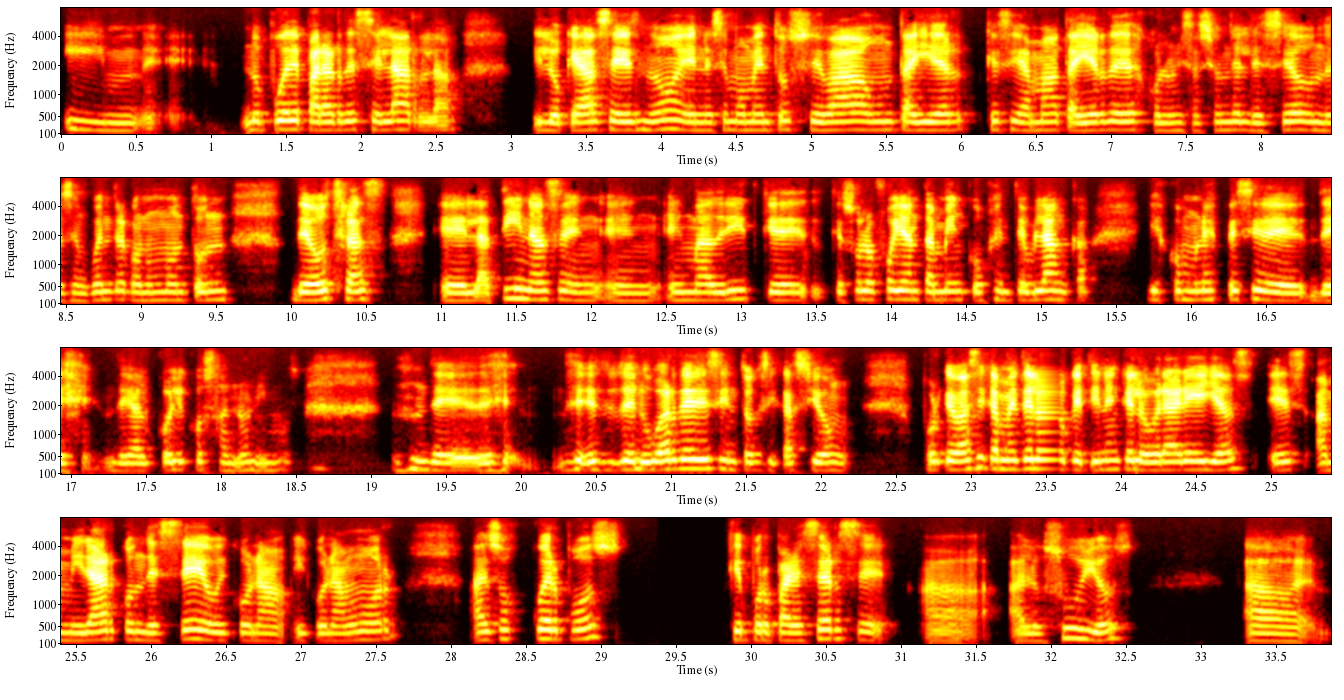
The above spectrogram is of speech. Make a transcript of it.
Y mm, eh, no puede parar de celarla, y lo que hace es, ¿no? En ese momento se va a un taller que se llama Taller de Descolonización del Deseo, donde se encuentra con un montón de otras eh, latinas en, en, Madrid que, que, solo follan también con gente blanca, y es como una especie de, de alcohólicos anónimos, de, lugar de desintoxicación, porque básicamente lo que tienen que lograr ellas es admirar con deseo y con, y con amor a esos cuerpos que por parecerse a, a los suyos,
